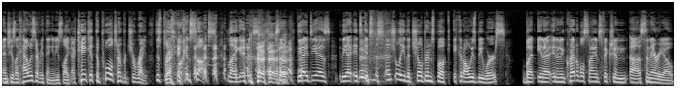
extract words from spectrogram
and she's like, "How is everything?" And he's like, "I can't get the pool temperature right. This place fucking sucks." like, it's, so the idea is the it's it's essentially the children's book. It could always be worse. But in a in an incredible science fiction uh, scenario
